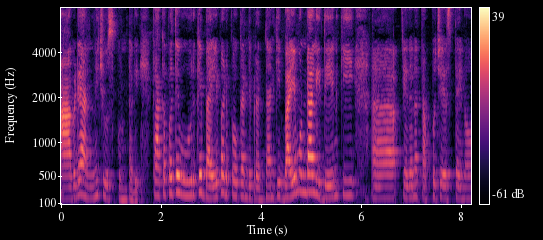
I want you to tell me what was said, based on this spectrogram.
ఆవిడే అన్నీ చూసుకుంటుంది. కాకపోతే ఊరికే భయపడిపోకండి ప్రతిదానికి భయం ఉండాలి దేనికి? ఏదైనా తప్పు చేస్తేనో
